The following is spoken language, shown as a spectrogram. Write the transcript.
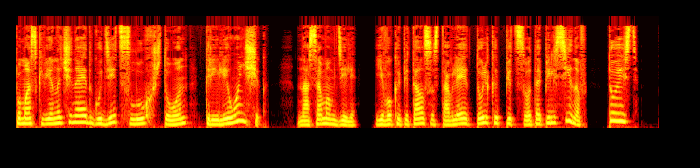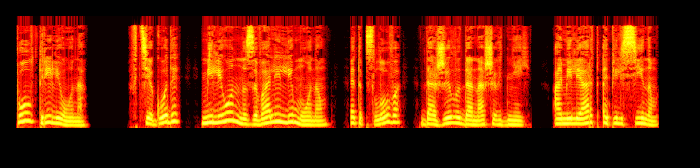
По Москве начинает гудеть слух, что он триллионщик. На самом деле его капитал составляет только 500 апельсинов, то есть полтриллиона. В те годы миллион называли лимоном. Это слово дожило до наших дней. А миллиард апельсином,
